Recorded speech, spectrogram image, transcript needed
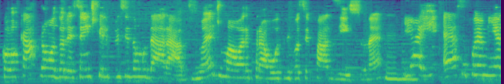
colocar para um adolescente que ele precisa mudar hábitos. Não é de uma hora para outra que você faz isso, né? Uhum. E aí, essa foi a minha,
